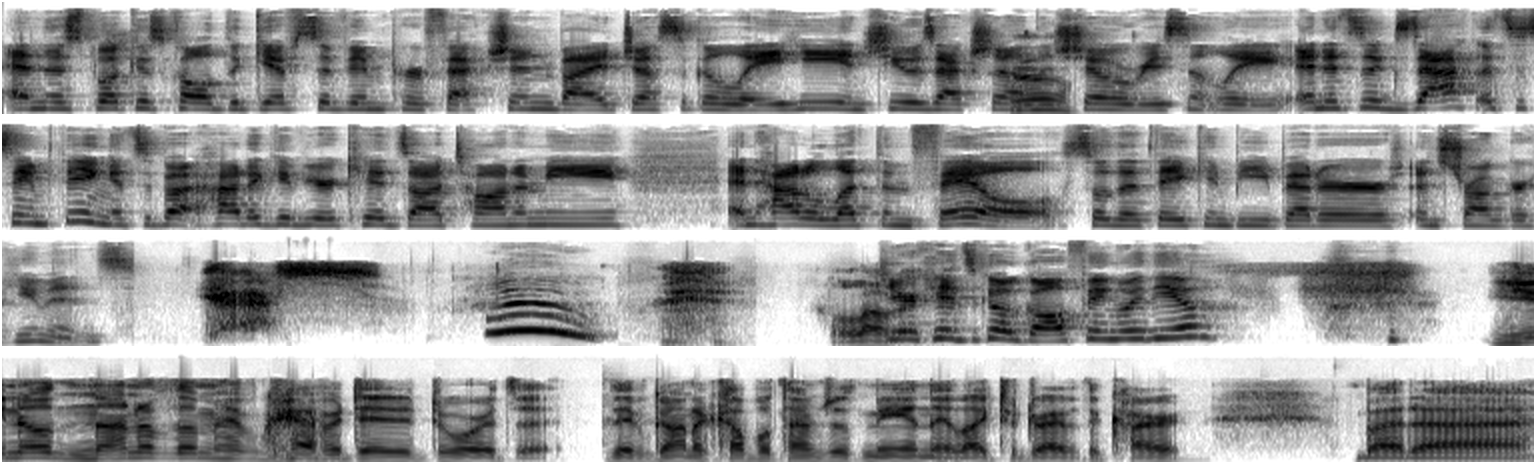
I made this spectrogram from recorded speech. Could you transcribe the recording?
And this book is called The Gifts of Imperfection by Jessica Lahey, and she was actually on Oh. the show recently. And it's exact it's the same thing. It's about how to give your kids autonomy and how to let them fail so that they can be better and stronger humans. Yes. Woo! I love Do your it. kids go golfing with you? You know, none of them have gravitated towards it. They've gone a couple times with me, and they like to drive the cart, but uh,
